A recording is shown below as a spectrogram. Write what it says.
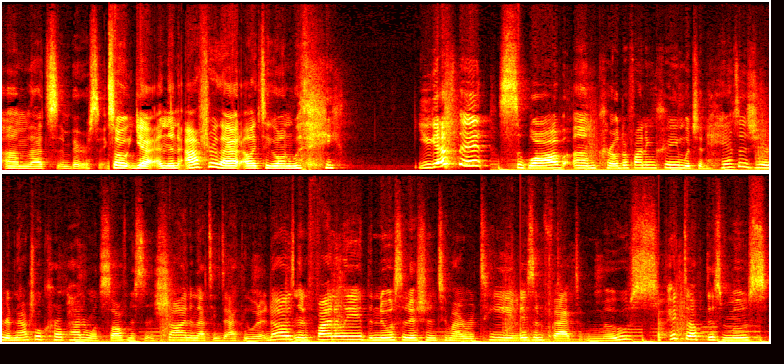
um, that's embarrassing. So yeah, and then after that, I like to go in with the you guessed it! Suave um, Curl Defining Cream, which enhances your natural curl pattern with softness and shine, and that's exactly what it does. And then finally, the newest addition to my routine is in fact mousse. I picked up this mousse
